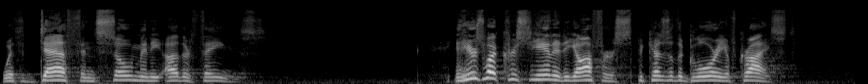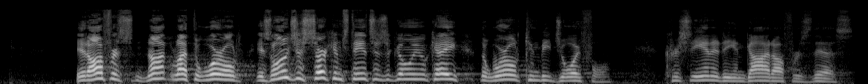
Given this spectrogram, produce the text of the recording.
with death and so many other things. And here's what Christianity offers because of the glory of Christ. It offers not like the world, as long as your circumstances are going okay, the world can be joyful. Christianity and God offers this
